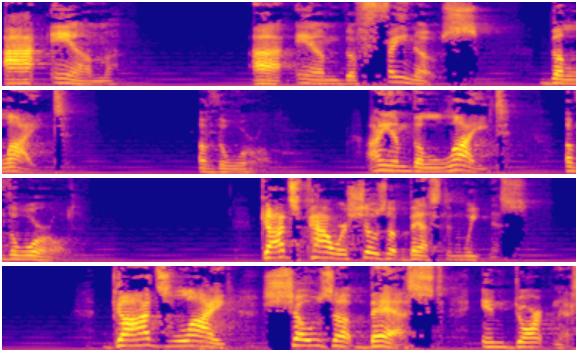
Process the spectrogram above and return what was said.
I am, I am the phanos, the light of the world. I am the light of the world. God's power shows up best in weakness. God's light shows up best in darkness.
